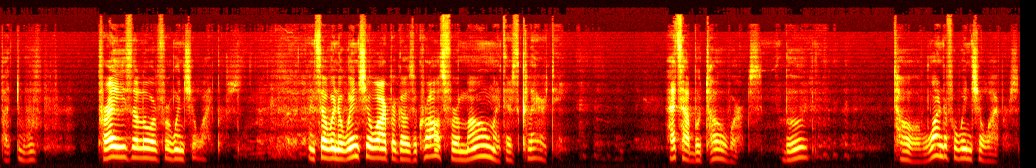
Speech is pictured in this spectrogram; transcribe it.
But Praise the Lord for windshield wipers. And so when a windshield wiper goes across for a moment, there's clarity. That's how Buddho works. Buddho, wonderful windshield wipers.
